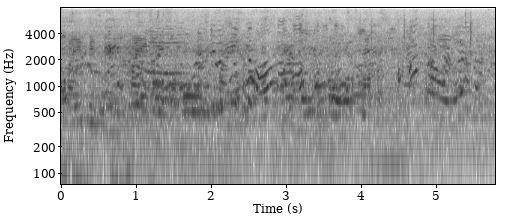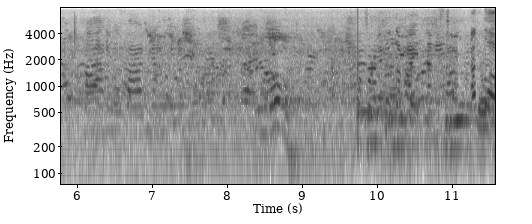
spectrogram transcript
May may baseball, Ato.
